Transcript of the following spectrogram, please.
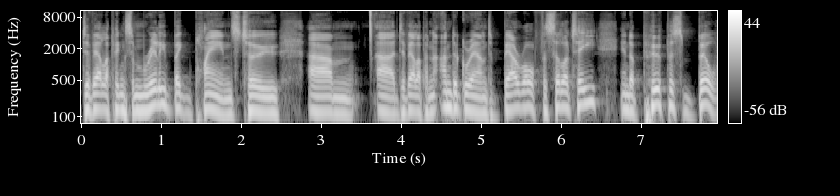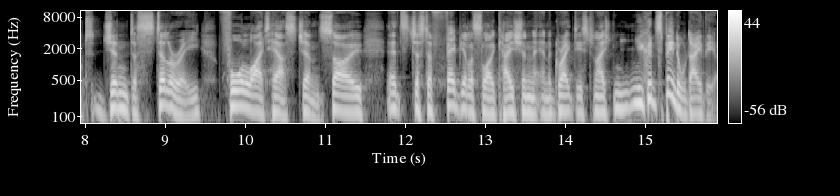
developing some really big plans to. Um, uh, develop an underground barrel facility and a purpose built gin distillery for Lighthouse Gin. So it's just a fabulous location and a great destination. You could spend all day there.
